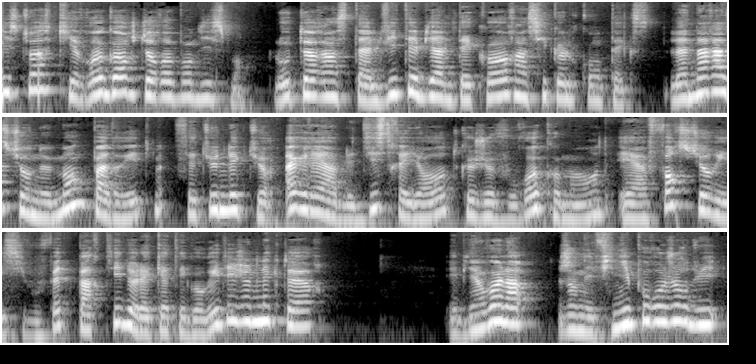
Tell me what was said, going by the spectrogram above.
Histoire qui regorge de rebondissements. L'auteur installe vite et bien le décor ainsi que le contexte. La narration ne manque pas de rythme, c'est une lecture agréable et distrayante que je vous recommande et a fortiori si vous faites partie de la catégorie des jeunes lecteurs. Et bien voilà, j'en ai fini pour aujourd'hui.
